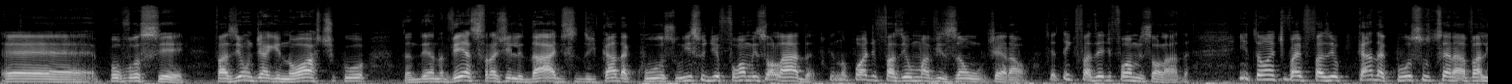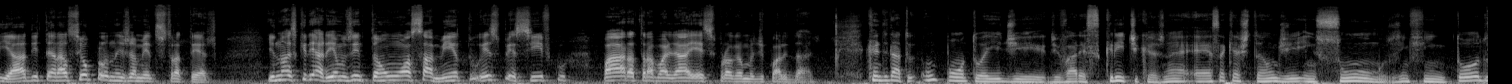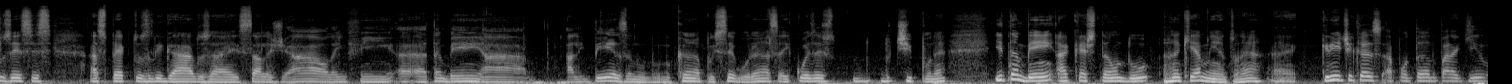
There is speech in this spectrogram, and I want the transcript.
é, por você fazer um diagnóstico, entendendo? ver as fragilidades de cada curso, isso de forma isolada, porque não pode fazer uma visão geral, você tem que fazer de forma isolada. Então a gente vai fazer o que cada curso será avaliado e terá o seu planejamento estratégico. E nós criaremos então um orçamento específico para trabalhar esse programa de qualidade. Candidato, um ponto aí de, de várias críticas né, é essa questão de insumos, enfim, todos esses aspectos ligados às salas de aula, enfim, a, a, também a, a limpeza no, no, campo, segurança e coisas do, do, tipo, né? E também a questão do ranqueamento, né? É, críticas apontando para que o,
